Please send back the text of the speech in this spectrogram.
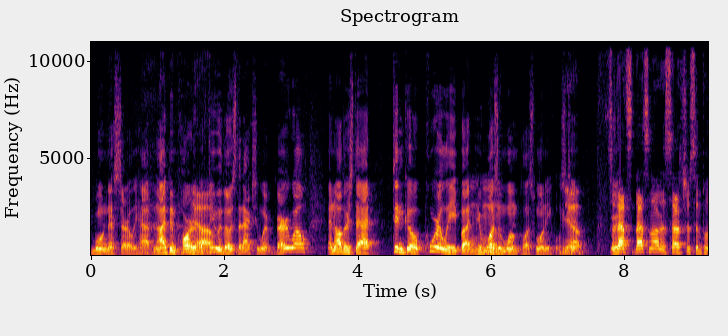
won't necessarily happen. And I've been part of a few of those that actually went very well, and others that didn't go poorly, but it wasn't one plus one equals Mm-hmm. Yeah. two. So Right? that's that's not a, such a simple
